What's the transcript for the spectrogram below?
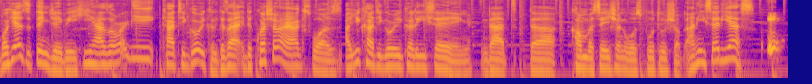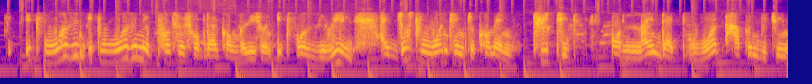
But here's the thing, JB. He has already categorically, because the question I asked was, are you categorically saying that the conversation was photoshopped? And he said yes. It it wasn't it wasn't a Photoshop that conversation. It was real. I just want him to come and tweet it online that what happened between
